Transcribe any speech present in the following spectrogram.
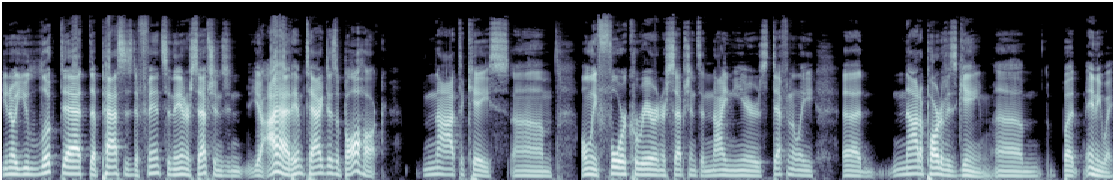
you know, you looked at the passes defense and the interceptions, and yeah, I had him tagged as a ball hawk. Not the case. Um, only four career interceptions in nine years. Definitely uh, not a part of his game. Um, but anyway,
